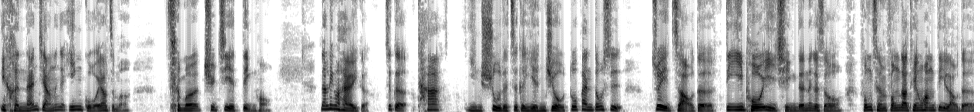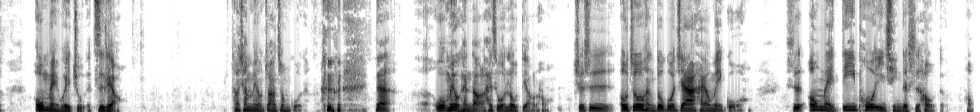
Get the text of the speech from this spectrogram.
你很难讲那个因果要怎么。怎么去界定？吼，那另外还有一个，这个他引述的这个研究多半都是最早的第一波疫情的那个时候封城封到天荒地老的欧美为主的资料，好像没有抓中国的。那呃我没有看到了，还是我漏掉了？哈，就是欧洲很多国家还有美国是欧美第一波疫情的时候的。哦，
